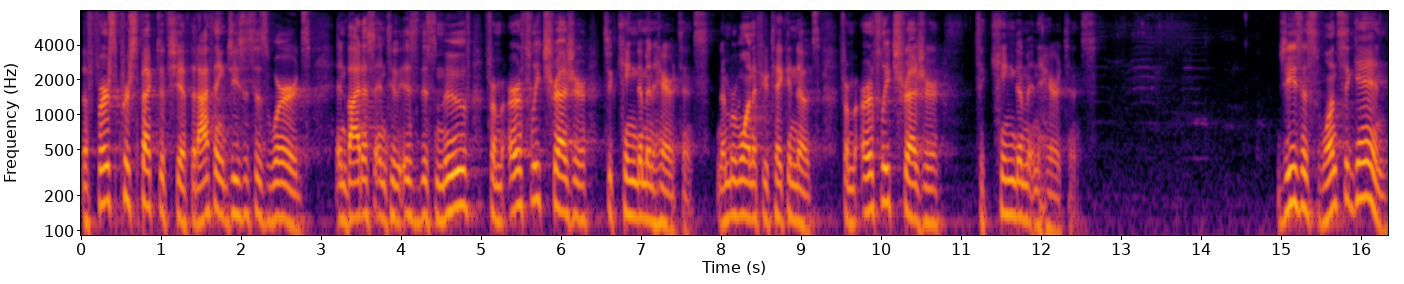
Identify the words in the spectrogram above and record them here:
The first perspective shift that I think Jesus' words invite us into is this move from earthly treasure to kingdom inheritance. Number one, if you're taking notes, from earthly treasure to kingdom inheritance. Jesus, once again,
